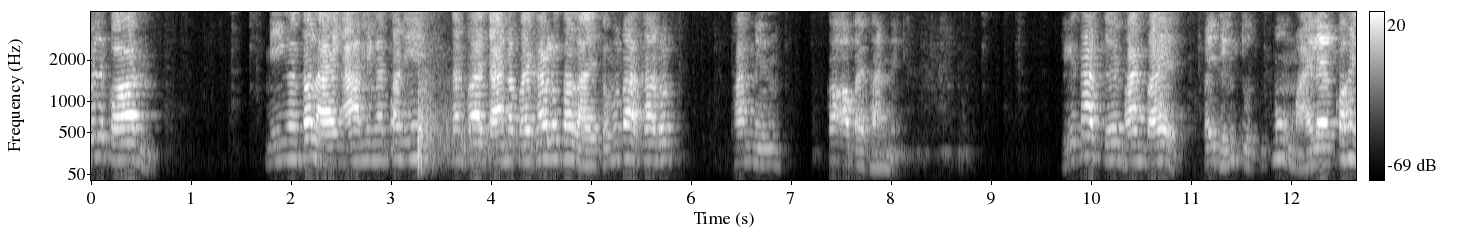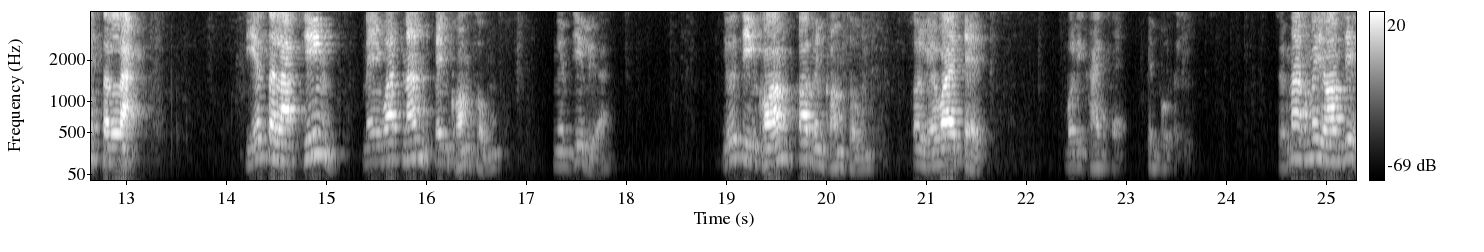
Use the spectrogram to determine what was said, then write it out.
วิทยากร มีเงินเท่าไหร่อามีเงินเท่านี้ ท่านพระอาจารย์เอาไปค่ารถเท่าไหร่ สมมติว่าค่ารถพันหนึ่งก็เอาไปพันหนึ่งหรือถ้าเกินพันไปไปถึงจุดมุ่งหมายแล้วก็ให้สละเสียสละทิ้งในวัดนั้นเป็นของสงฆ์เงินที่เหลือ หรือสิ่งของก็เป็นของสงฆ์ก็เหลือไว้แต่บริการแต่เป็นปกติ ส่วนมากก็ไม่ยอมที่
